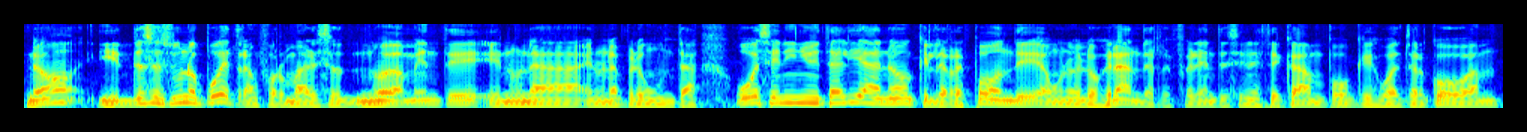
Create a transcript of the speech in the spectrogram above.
¿No? Y entonces uno puede transformar eso nuevamente en una, en una pregunta. O ese niño italiano que le responde a uno de los grandes referentes en este campo, que es Walter Cohen,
